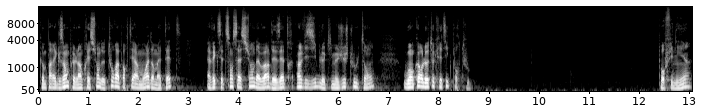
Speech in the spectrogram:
comme par exemple l'impression de tout rapporter à moi dans ma tête, avec cette sensation d'avoir des êtres invisibles qui me jugent tout le temps, ou encore l'autocritique pour tout. Pour finir,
